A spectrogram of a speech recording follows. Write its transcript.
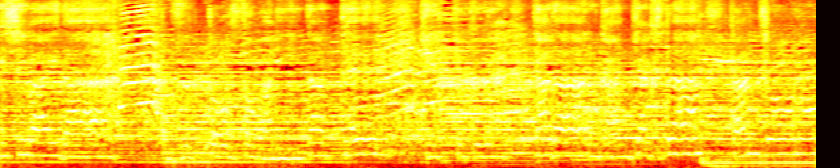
紙芝居だ。ずっとそばにいたって結局ただの観客だ。感情の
